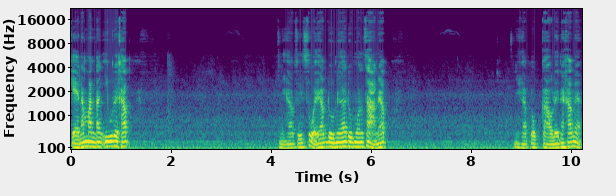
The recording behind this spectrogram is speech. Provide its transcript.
แก่น้ำมันตังอิ้วเลยครับนี่ครับสวยๆครับดูเนื้อดูมวลสารครับ นี่ครับเก่าๆเลยนะครับเนี่ย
